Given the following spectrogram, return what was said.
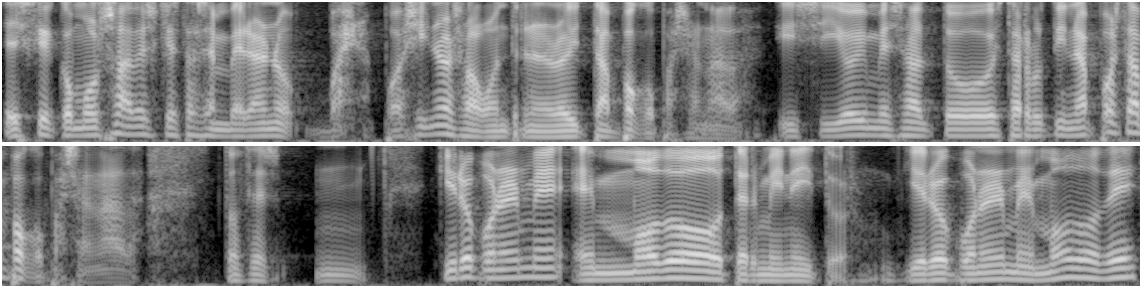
es que como sabes que estás en verano, bueno, pues si no salgo a entrenar hoy tampoco pasa nada. Y si hoy me salto esta rutina, pues tampoco pasa nada. Entonces, mm, quiero ponerme en modo Terminator. Quiero ponerme en modo de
